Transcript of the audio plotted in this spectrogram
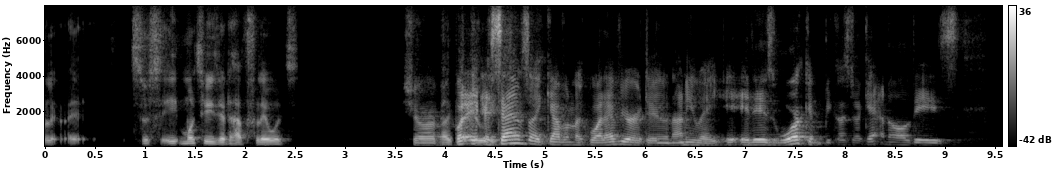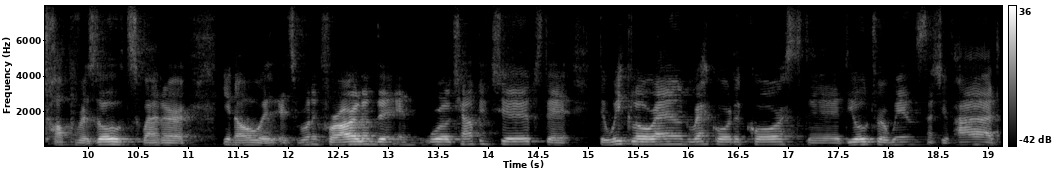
it's just much easier to have fluids. Sure, like but it, it, sounds like Gavin, like whatever you're doing anyway, it, it is working because you're getting all these top results. Whether you know it's running for Ireland in, in World Championships, the the Wicklow round record, of course, the the ultra wins that you've had.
